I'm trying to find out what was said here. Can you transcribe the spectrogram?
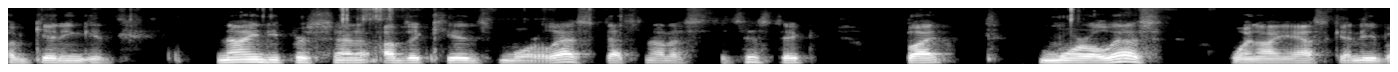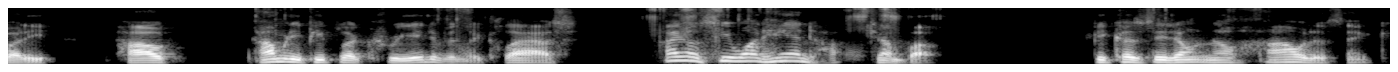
of getting it. 90% of the kids, more or less, that's not a statistic, but more or less, when I ask anybody, how how many people are creative in the class? I don't see one hand jump up because they don't know how to think.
